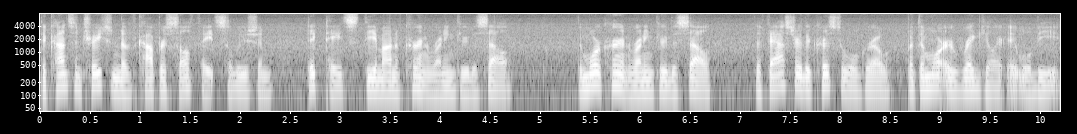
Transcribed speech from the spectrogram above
The concentration of copper sulfate solution dictates the amount of current running through the cell. The more current running through the cell, the faster the crystal will grow, but the more irregular it will be.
